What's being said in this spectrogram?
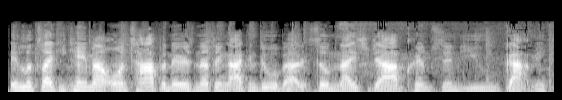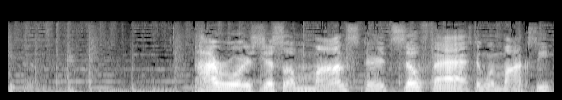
it looks like he came out on top and there's nothing I can do about it. So nice job, Crimson. You got me. Pyroar is just a monster. It's so fast. And with Moxie,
